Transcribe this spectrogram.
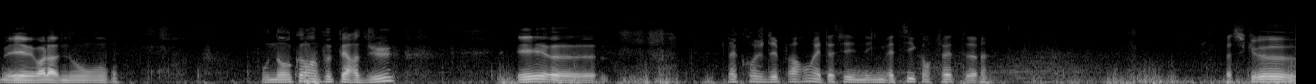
mais voilà, nous, on, est encore un peu perdu. Et euh, l'accroche des parents est assez énigmatique en fait. Euh, parce que.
